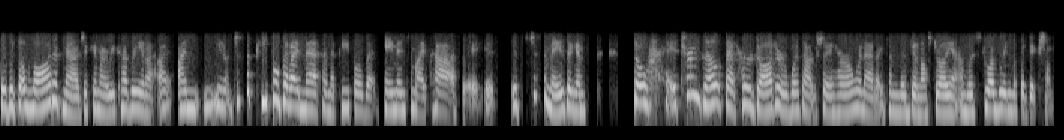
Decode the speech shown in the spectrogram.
there was a lot of magic in my recovery, and I, I I'm you know, just the people that I met and the people that came into my path. It, it, it's just amazing, and so it turns out that her daughter was actually a heroin addict and lived in Australia and was struggling with addiction.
